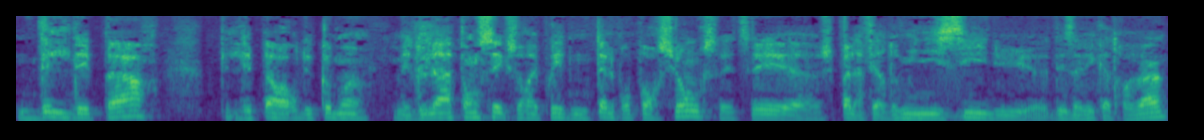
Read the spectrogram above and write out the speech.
dès le départ, dès le départ hors du commun. Mais de là à penser que ça aurait pris une telle proportion, que c'était, je sais pas, l'affaire Dominici des années 80,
